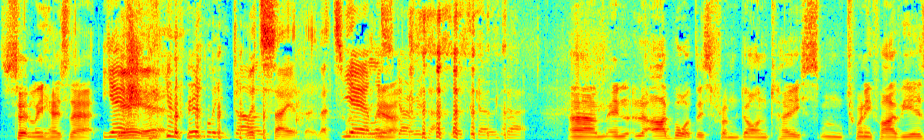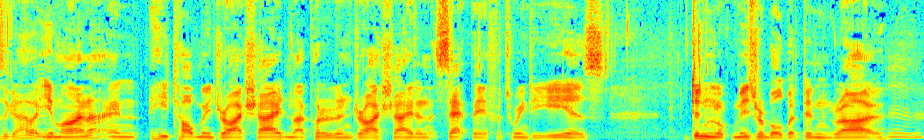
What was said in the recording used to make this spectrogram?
Certainly has that. Yeah, Yeah, yeah. it really does. Let's say it. that- That's what Yeah, it let's Yeah. go with that. Let's go with that. Um, and I bought this from Don Teese mm, 25 years ago at Yamina, and he told me dry shade, and I put it in dry shade, and it sat there for 20 years. Didn't look miserable, but didn't grow.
